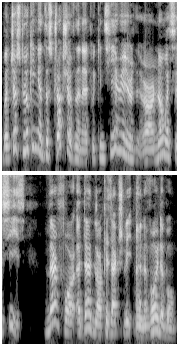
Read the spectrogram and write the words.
but just looking at the structure of the net, we can see here there are no SCCs. Therefore, a deadlock is actually unavoidable.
